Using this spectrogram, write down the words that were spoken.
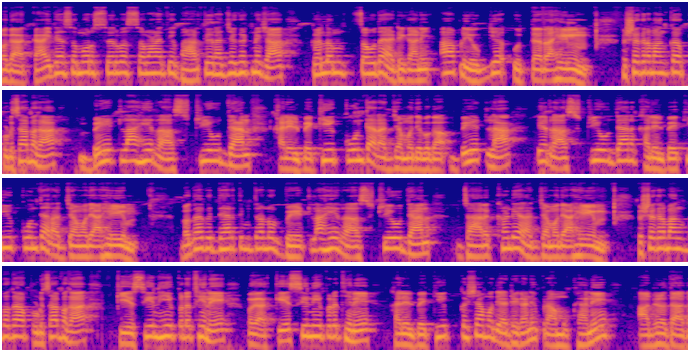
बघा कायद्यासमोर सर्व समान आहेत हे भारतीय राज्यघटनेच्या कलम चौदा या ठिकाणी आपले योग्य उत्तर राहील. प्रश्न क्रमांक पुढचा बघा बेटला हे राष्ट्रीय उद्यान खालीलपैकी कोणत्या राज्यामध्ये बघा बेटला हे राष्ट्रीय उद्यान खालीलपैकी कोणत्या राज्यामध्ये आहे? बघा विद्यार्थी मित्रांनो बेटला हे राष्ट्रीय उद्यान झारखंड या राज्यामध्ये आहे. प्रश्न क्रमांक बघा पुढचा बघा. केसिन ही प्रथिने बघा केसिन ही प्रथिने खालीलपैकी कशामध्ये या ठिकाणी प्रामुख्याने आढळतात?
